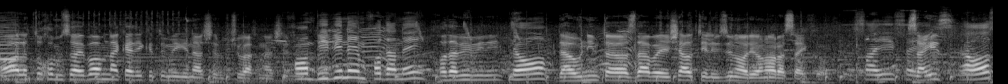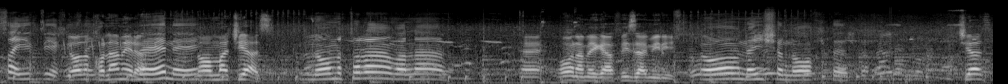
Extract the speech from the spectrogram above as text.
حالا تو خود مصاحبه هم نکردی که تو میگی نشر چه وقت نشر خب ببینیم خدا نه خدا ببینی؟ نه. ده و نیم تا یازده به شب تلویزیون آریانا را سعی کن. صحیح صحیح. صحیح؟ آه صحیح دیگه یاد خود نمیره؟ نه نه. نام ما چی است؟ نام تو را والا اون میگه حفیظ امیری آه نه شناخته چی است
